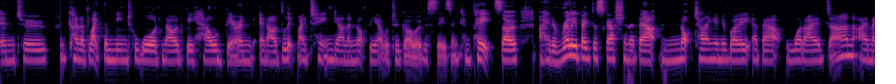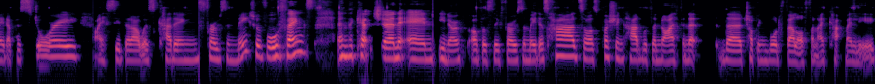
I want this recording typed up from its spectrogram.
into kind of like the mental ward and I would be held there and, and I would let my team down and not be able to go overseas and compete. So I had a really big discussion about not telling anybody about what I had done. I made up a story. I said that I was cutting frozen meat of all things in the kitchen, and you know, obviously frozen meat is hard, so I was pushing hard with a knife, and it the chopping board fell off, and I cut my leg.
